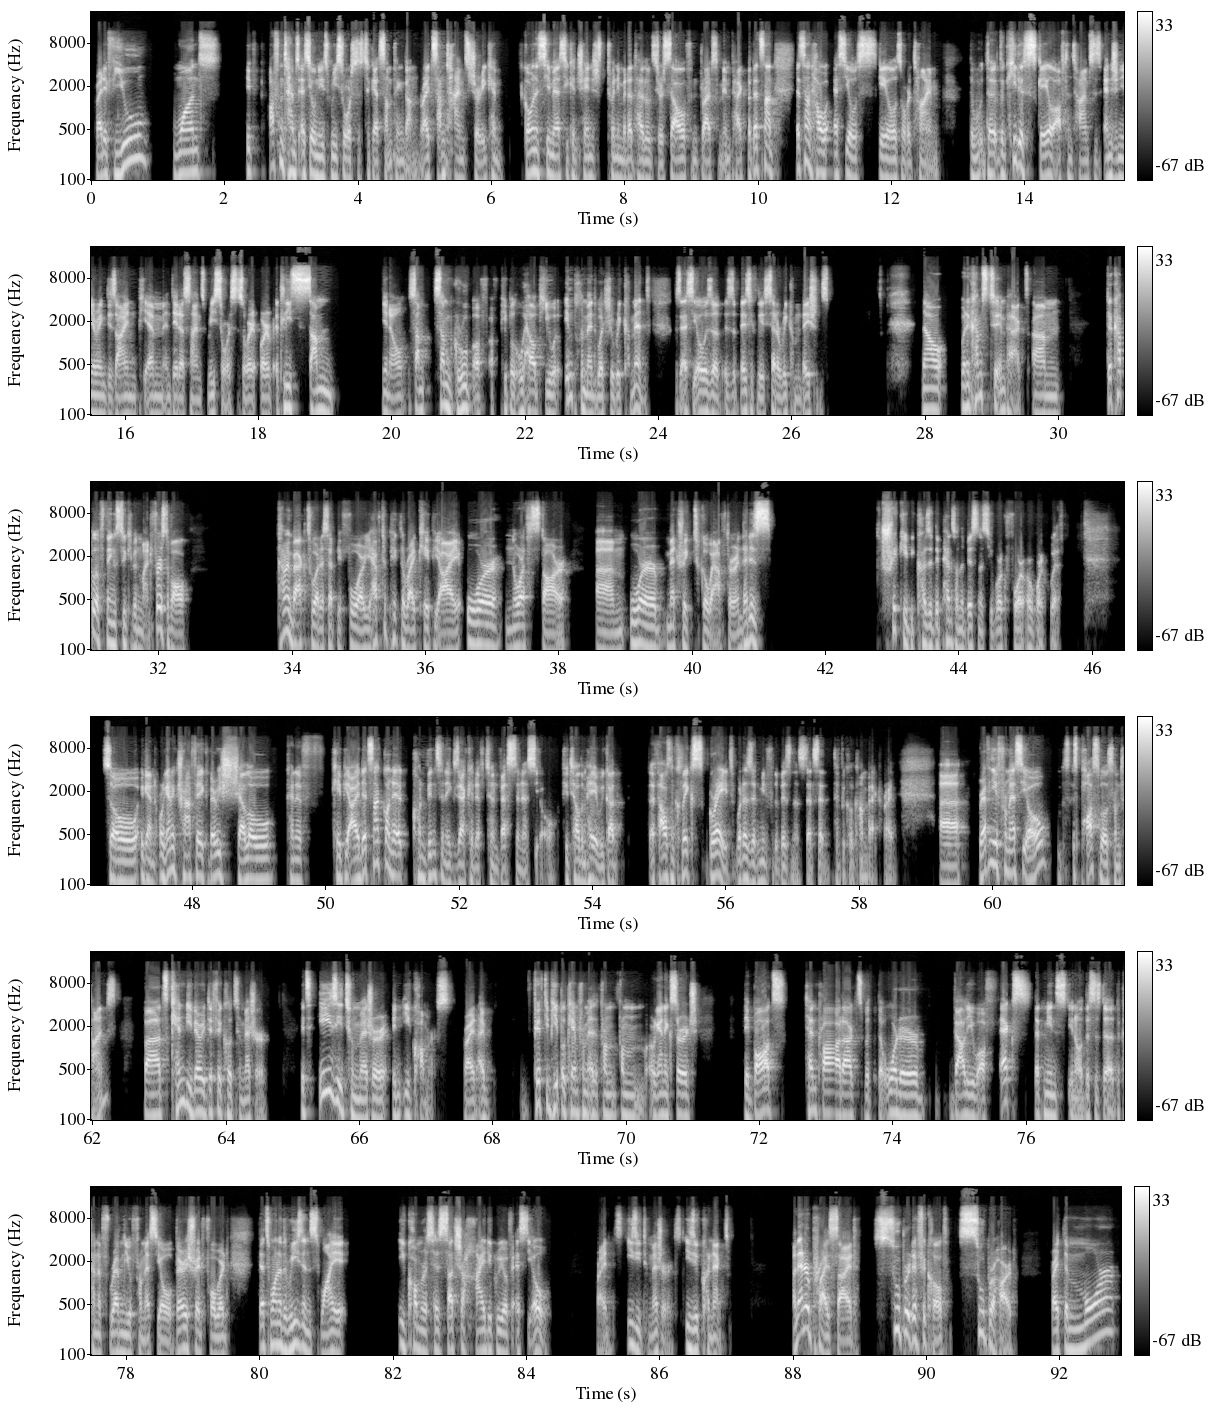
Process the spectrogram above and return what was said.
right? If you want if oftentimes seo needs resources to get something done right? Sometimes sure you can go in a cms you can change 20 meta titles yourself and drive some impact but that's not that's not how seo scales over time. The, the, the key to scale oftentimes is engineering design pm and data science resources or, or at least some you know some some group of, of people who help you implement what you recommend because seo is a is a basically a set of recommendations. Now when it comes to impact um, there are a couple of things to keep in mind. First of all coming back to what i said before you have to pick the right kpi or north star um, or metric to go after and that is tricky because it depends on the business you work for or work with so again, organic traffic, very shallow kind of KPI. That's not going to convince an executive to invest in SEO. If you tell them, hey, we got a thousand clicks, great. What does it mean for the business? That's a typical comeback, right? Uh, revenue from SEO is possible sometimes, but can be very difficult to measure. It's easy to measure in e-commerce, right? I, 50 people came from, from, from organic search. They bought 10 products, but the order value of X, that means, you know, this is the, the kind of revenue from SEO. Very straightforward. That's one of the reasons why e-commerce has such a high degree of SEO, right? It's easy to measure. It's easy to connect. On enterprise side, super difficult, super hard, right? The more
